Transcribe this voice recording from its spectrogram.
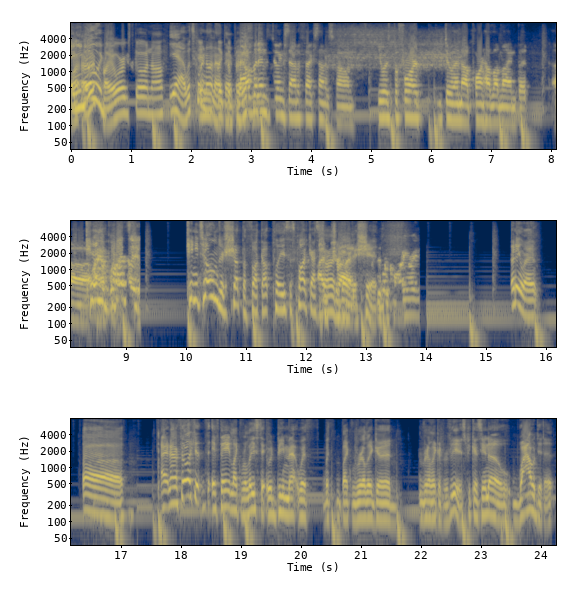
And you Are there know, fireworks going off? yeah, what's going And, on out like, there? the bro? Alvin's doing sound effects on his phone. He was before doing uh, Pornhub online, but uh, Can- I- Can you tell him to shut the fuck up, please? This podcast is I've already tried. going to shit. recording right anyway, uh, and I feel like it, if they like released it, it would be met with with like really good, really good reviews because you know WoW did it,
